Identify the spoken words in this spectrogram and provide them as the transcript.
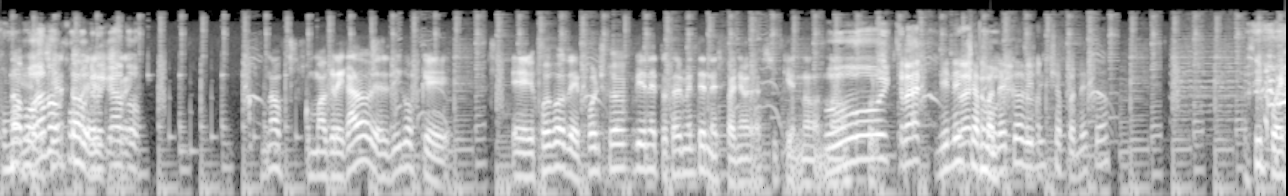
Como no, por abogado o cierto, como el- agregado. no, como agregado les digo que el juego de Punch Club viene totalmente en español, así que no, no, Uy, crack. ¿Viene en crack, chapaneco? abogado. ¿Viene en chapaneco? sí pues.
